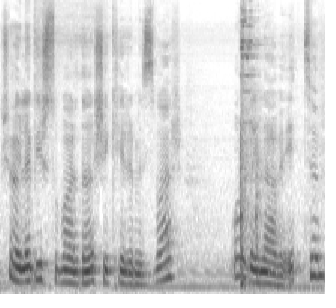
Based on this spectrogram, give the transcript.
Şöyle bir su bardağı şekerimiz var. Onu da ilave ettim.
